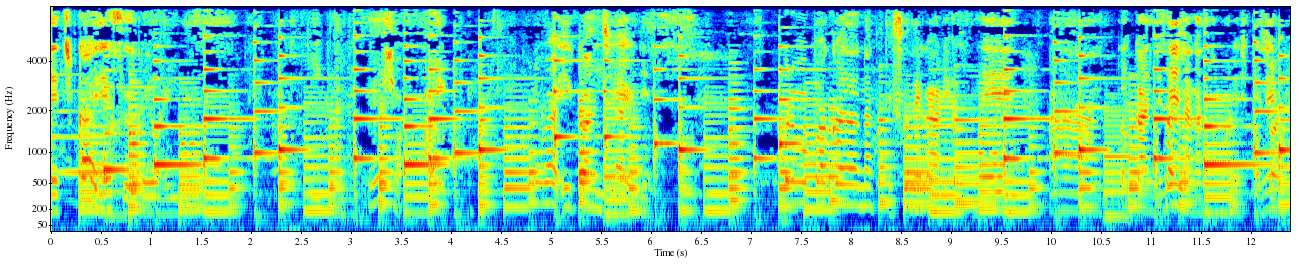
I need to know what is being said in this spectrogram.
て近いです。これはいいですいい感じよいしょ。はい。これはいい感じ。いいですこれもパーカーじゃなくて袖があるやつね。ああ、いい感じね、長さまりしてね。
